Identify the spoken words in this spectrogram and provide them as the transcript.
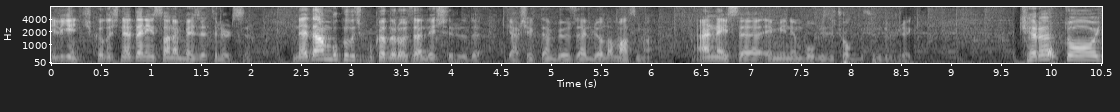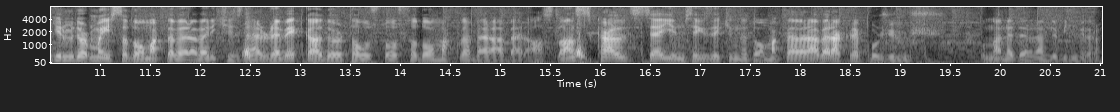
İlginç, kılıç neden insana benzetilirsin? Neden bu kılıç bu kadar özelleştirildi? Gerçekten bir özelliği olamaz mı? Her neyse eminim bu bizi çok düşündürecek. Keretto 24 Mayıs'ta doğmakla beraber ikizler, Rebecca 4 Ağustos'ta doğmakla beraber aslan, Scarlett ise 28 Ekim'de doğmakla beraber akrep burcuymuş. Bunlar neden önemli bilmiyorum.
